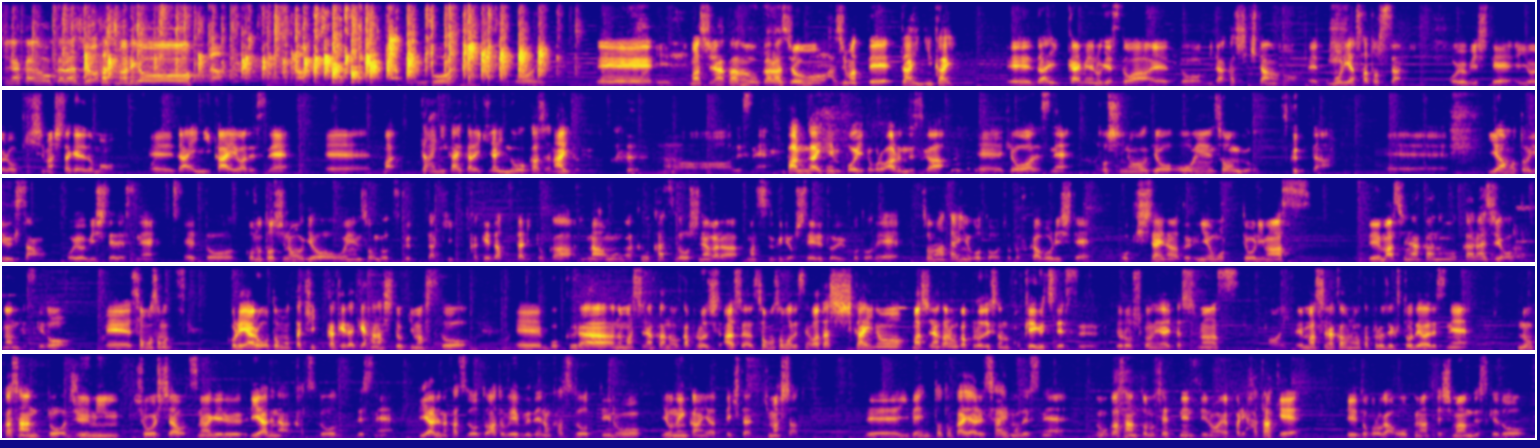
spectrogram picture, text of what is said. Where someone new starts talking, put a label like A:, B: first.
A: 街中農家ラジオ始まるよ。
B: すごい。すごい。
A: えー、街中農家ラジオも始まって第2回、えー、第1回目のゲストは、えーと、三鷹市北野の、えーと、森谷聡さんにお呼びしていろいろお聞きしましたけれども、えー、第2回はですね、えーまあ、第2回からいきなり農家じゃないという、あのー、ですね、番外編っぽいところはあるんですが、えー、今日はですね都市農業応援ソングを作った、えー、岩本裕樹さんをお呼びしてですね、えっと、この都市農業応援ソングを作ったきっかけだったりとか今音楽活動をしながらまちづくりをしているということでその辺りのことをちょっと深掘りしてお聞きしたいなというふうに思っております。で街中農家ラジオなんですけど、えー、そもそもこれやろうと思ったきっかけだけ話しておきますとえー、僕らあの街中農家プロジェクトあそもそもですね私司会の街中農家プロジェクトの苔口です。よろしくお願いいたします、はい。え、街中農家プロジェクトではですね農家さんと住民消費者をつなげるリアルな活動ですね。リアルな活動とあとウェブでの活動っていうのを4年間やってきたきましたと。でイベントとかやる際もですね農家さんとの接点っていうのはやっぱり畑っていうところが多くなってしまうんですけど、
